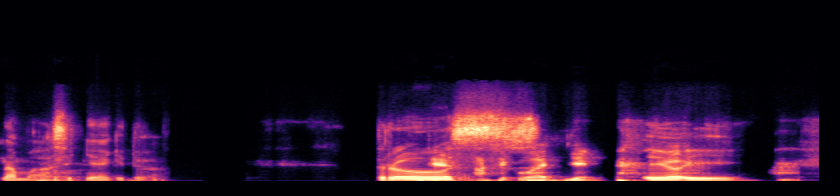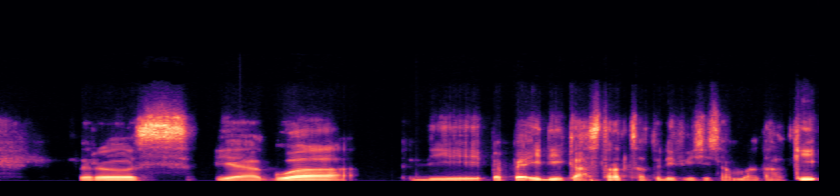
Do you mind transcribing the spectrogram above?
Nama Oh. asiknya gitu. Terus asik banget, J. Yo Terus ya gua di PPI di Kastrat satu divisi sama Taki.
